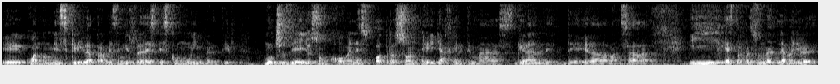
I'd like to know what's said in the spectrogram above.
eh, cuando me escribe a través de mis redes es como invertir. Muchos de ellos son jóvenes, otros son eh, ya gente más grande, de edad avanzada. Y esta persona, la mayoría,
